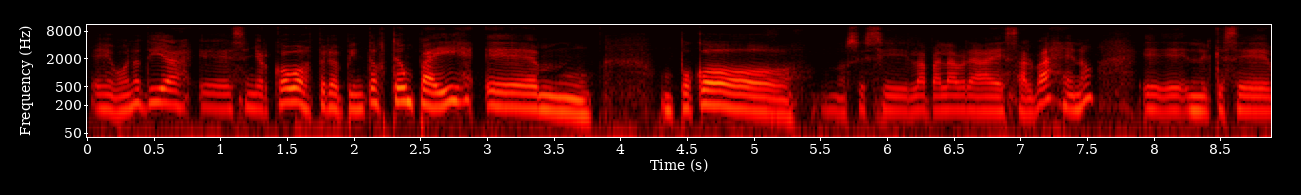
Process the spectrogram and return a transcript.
Eh, buenos días, eh, señor Cobos, pero pinta usted un país em, un poco, no sé si la palabra es salvaje, ¿no? Eh, en el que se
